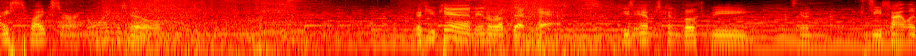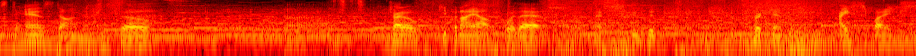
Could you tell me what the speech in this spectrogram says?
Ice spikes are annoying as hell. If you can, interrupt that cast. These imps can both be can can be silenced and stunned. So uh, try to keep an eye out for that that stupid frickin' ice spikes.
